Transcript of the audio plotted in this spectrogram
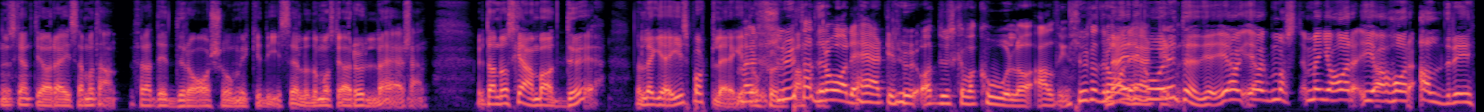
nu ska inte jag racea mot han, för att det drar så mycket diesel och då måste jag rulla här sen. Utan då ska han bara dö. Då lägger jag i sportläget Men och full sluta patte. dra det här till hur, att du ska vara cool och allting. Sluta dra Nej, det det här går till... inte. Jag, jag måste, men jag har, jag har aldrig,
